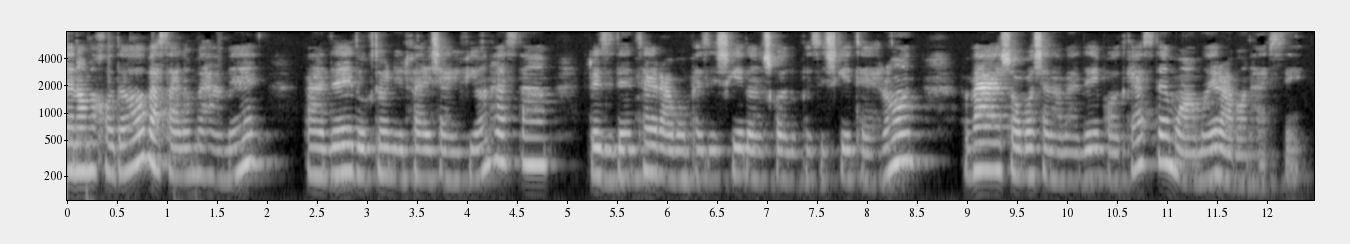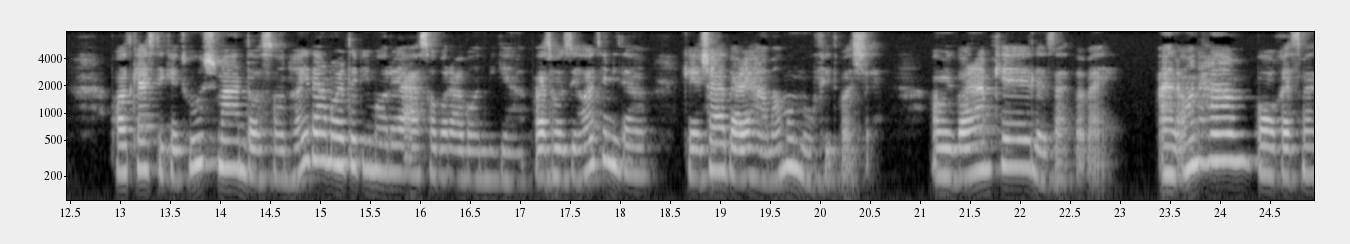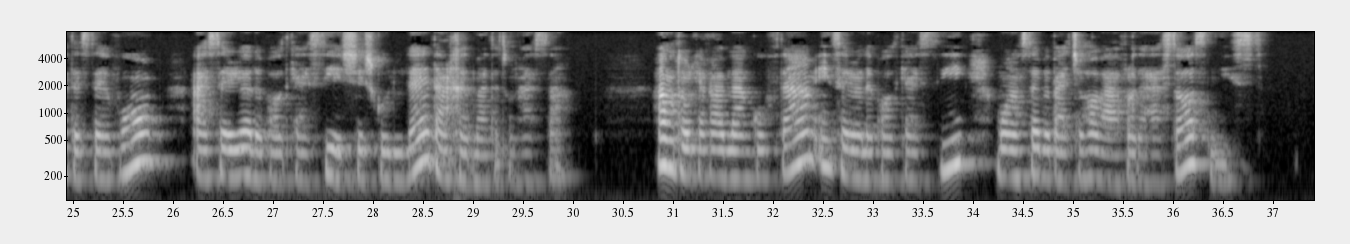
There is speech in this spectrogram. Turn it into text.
به نام خدا و سلام به همه. بنده دکتر نیلفر شریفیان هستم رزیدنت روانپزشکی دانشگاه علوم پزشکی تهران و شما شنونده پادکست معمای روان هستید پادکستی که توش من داستانهایی در مورد بیماری اعصاب و روان میگم و توضیحاتی میدم که شاید برای هممون مفید باشه. امیدوارم که لذت ببرید. الان هم با قسمت سوم از سریال پادکستی شش گلوله در خدمتتون هستم. همونطور که قبلا گفتم این سریال پادکستی مناسب بچه ها و افراد حساس نیست.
